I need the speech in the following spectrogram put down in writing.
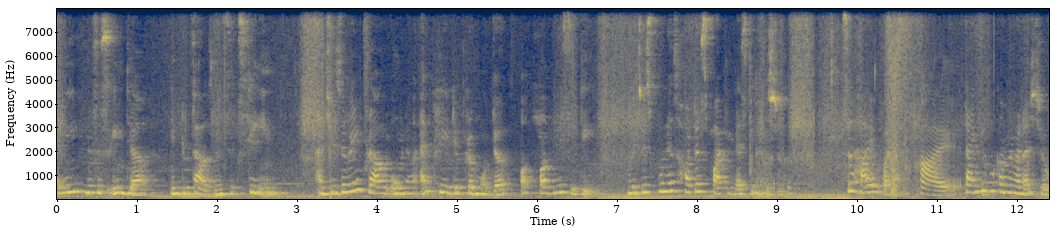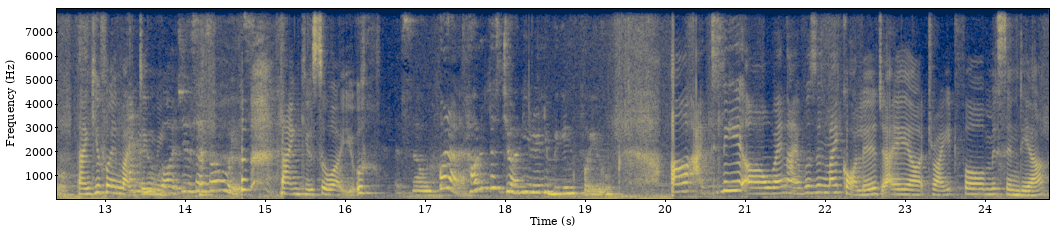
Elite Mrs. India in 2016 and she's a very proud owner and creative promoter of PUB.Le.CITY, which is Pune's hottest party destination. So hi Farha. Hi. Thank you for coming on our show. Thank you for inviting you're me. gorgeous as always. Thank you. So are you. so Farha, how did this journey really begin for you? Uh, actually, uh, when I was in my college, I uh, tried for Miss India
